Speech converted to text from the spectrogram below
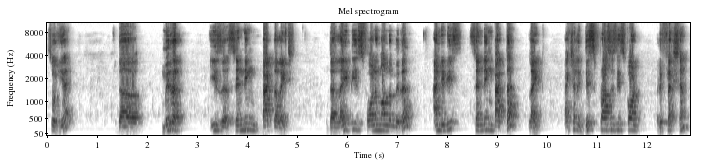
so here, the mirror is uh, sending back the light. The light is falling on the mirror and it is sending back the light. Actually, this process is called reflection.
